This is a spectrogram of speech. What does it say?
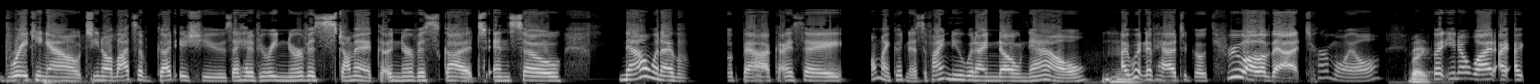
breaking out, you know, lots of gut issues. I had a very nervous stomach, a nervous gut. And so now when I look back, I say, oh my goodness, if I knew what I know now, mm-hmm. I wouldn't have had to go through all of that turmoil. Right. But you know what? I, I,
